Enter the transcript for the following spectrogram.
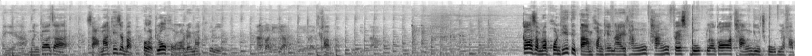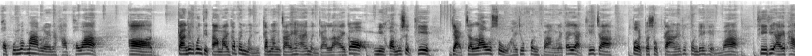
อย่างเงี้ยฮะมันก็จะสามารถที่จะแบบเปิดโลกของเราได้มากขึ้นเลยณตอนนี้อยากมีอะไรครับ กับผู้ติดตาม ก็สำหรับคนที่ติดตามคอนเทนต์ไอทั้งทั้ง Facebook แล้วก็ทั้ง YouTube นะครับ ขอบคุณมาก ๆ เลยนะครับ เพราะว่าเอ่อ การที่คุณติดตามไอซ์ก็เป็นเหมือนกำลังใจให้ไอซ์เหมือนกันและไอซ์ก็มีความรู้สึกที่อยากจะเล่าสู่ให้ทุกคนฟัง แล้วก็อยากที่จะเปิดประสบการณ์ให้ทุกคนได้เห็นว่าที่ที่ไอซ์พา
